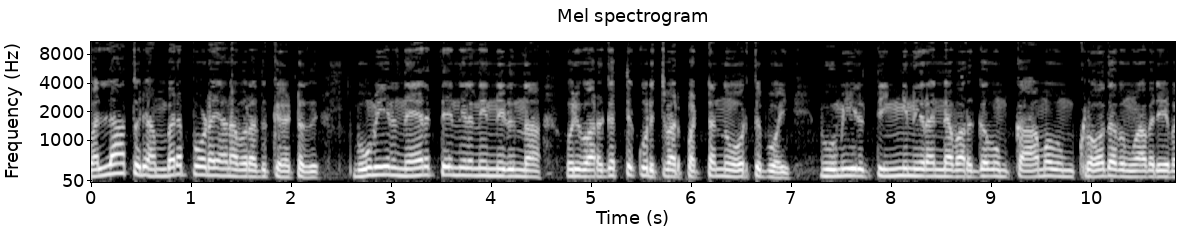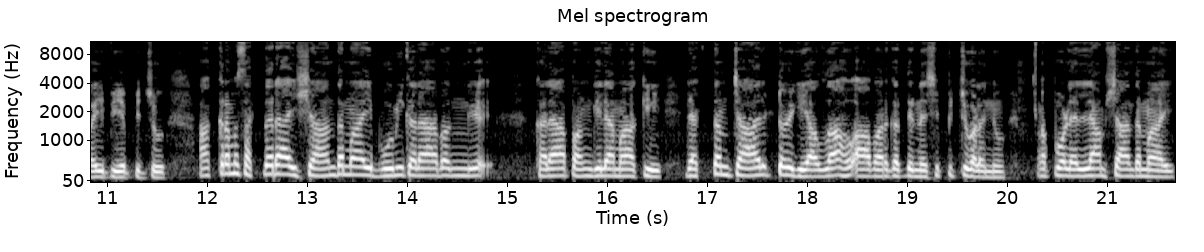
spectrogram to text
വല്ലാത്തൊരു അമ്പരപ്പോടെയാണ് അവർ അത് കേട്ടത്. ഭൂമിയിൽ നേരത്തെ നിലനിന്നിരുന്ന ഒരു വർഗത്തെക്കുറിച്ച് അവർ പെട്ടെന്ന് ഓർത്തുപോയി. ഭൂമിയിൽ തിങ്ങി നിറഞ്ഞ വർഗവും കാമവും ക്രോധവും അവരെ വൈപിയപ്പിച്ചു. അക്രമസക്തരായി ശാന്തമായി ഭൂമി കലാപങ്ക കലാപങ്കിലമാക്കി രക്തം ചാലിട്ടൊഴുകി അള്ളാഹു ആ വർഗത്തെ നശിപ്പിച്ചു കളഞ്ഞു. അപ്പോൾ എല്ലാം ശാന്തമായി.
